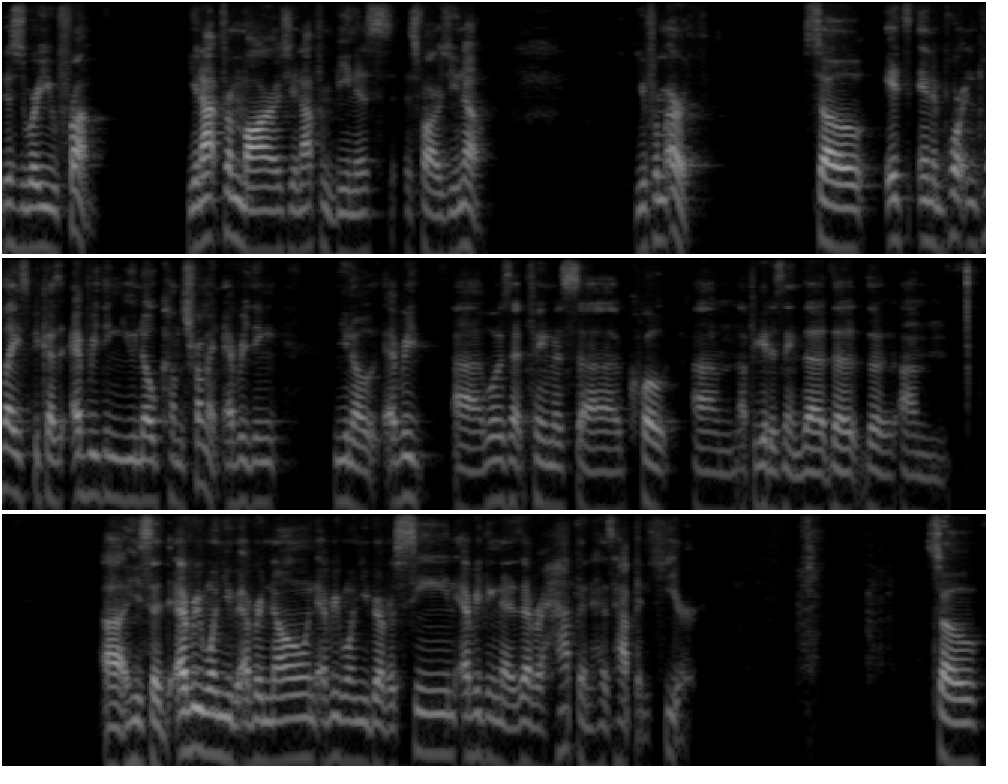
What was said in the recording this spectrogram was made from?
This is where you're from. You're not from Mars. You're not from Venus, as far as you know. You're from Earth. So it's an important place because everything you know comes from it. Everything, you know, every uh, what was that famous uh, quote? Um, I forget his name. The the the um, uh, he said, "Everyone you've ever known, everyone you've ever seen, everything that has ever happened has happened here." So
